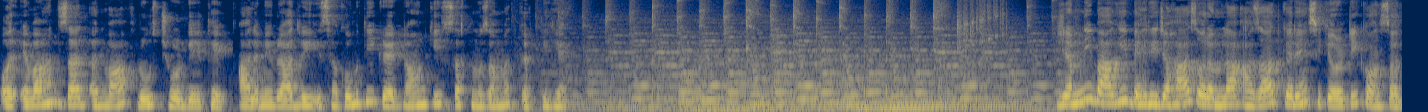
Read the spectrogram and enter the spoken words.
اور ایوان زد انواف روس چھوڑ گئے تھے۔ عالمی برادری اس حکومتی کریک ڈاؤن کی سخت مذمت کرتی ہے۔ یمنی باغی بحری جہاز اور عملہ آزاد کریں سیکیورٹی کونسل۔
